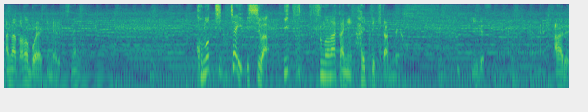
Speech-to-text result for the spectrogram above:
ー、あなたのぼやきメールですね。このちっちゃい石はいつ靴の中に入ってきたんだよ。いいですね。ある。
